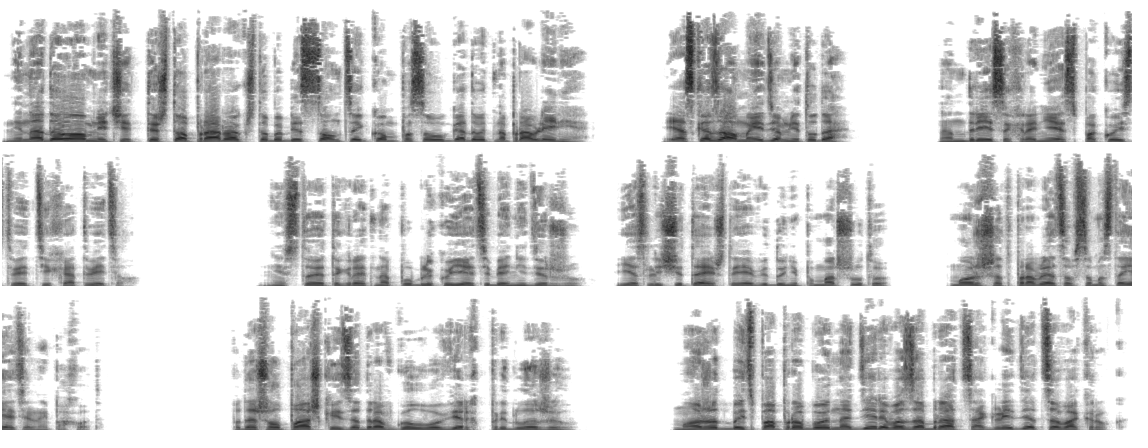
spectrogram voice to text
«Не надо умничать, ты что, пророк, чтобы без солнца и компаса угадывать направление?» «Я сказал, мы идем не туда». Андрей, сохраняя спокойствие, тихо ответил. «Не стоит играть на публику, я тебя не держу. Если считаешь, что я веду не по маршруту, можешь отправляться в самостоятельный поход. Подошел Пашка и, задрав голову вверх, предложил. «Может быть, попробую на дерево забраться, оглядеться вокруг?»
